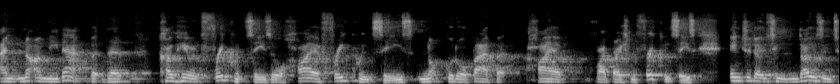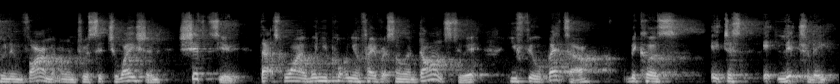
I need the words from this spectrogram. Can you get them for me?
And not only that, but the coherent frequencies or higher frequencies, not good or bad, but higher vibrational frequencies, introducing those into an environment or into a situation shifts you. That's why when you put on your favorite song and dance to it, you feel better because it just, it literally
